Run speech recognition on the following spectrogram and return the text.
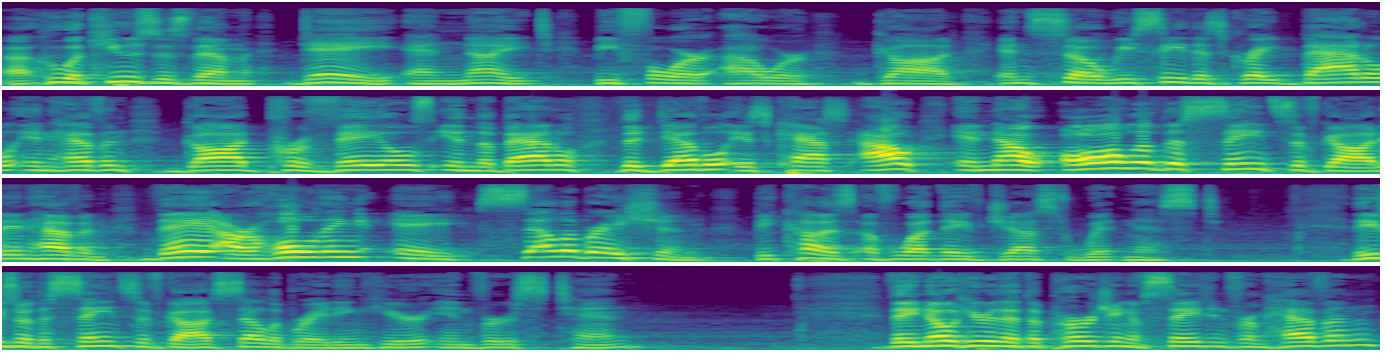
uh, who accuses them day and night before our God. And so we see this great battle in heaven. God prevails in the battle. The devil is cast out, and now all of the saints of God in heaven, they are holding a celebration because of what they've just witnessed. These are the saints of God celebrating here in verse 10. They note here that the purging of Satan from heaven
